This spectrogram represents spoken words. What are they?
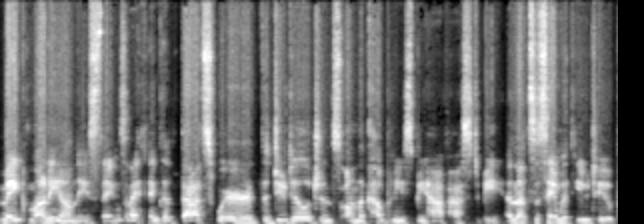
make money on these things, and I think that that's where the due diligence on the company's behalf has to be, and that's the same with YouTube.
